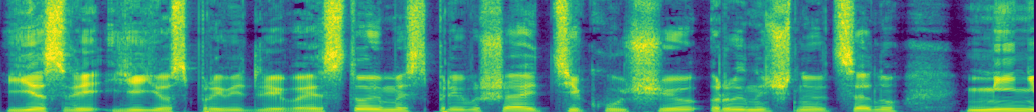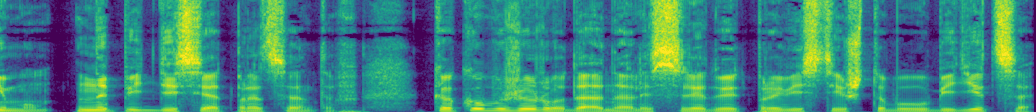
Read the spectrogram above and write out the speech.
если ее справедливая стоимость превышает текущую рыночную цену минимум на 50%. Какого же рода анализ следует провести, чтобы убедиться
